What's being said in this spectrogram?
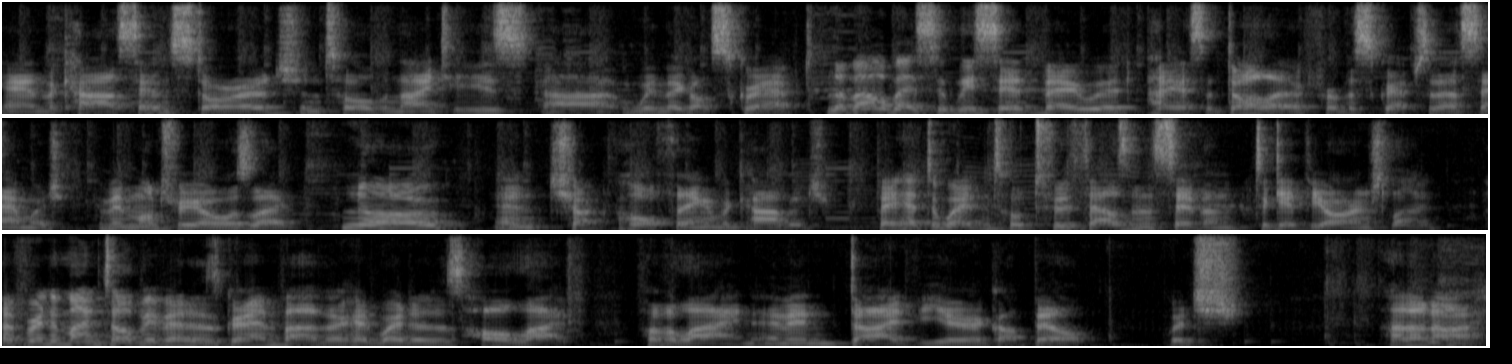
and the cars sat in storage until the 90s uh, when they got scrapped. Laval basically said they would pay us a dollar for the scraps of our sandwich, and then Montreal was like, no, and chucked the whole thing in the garbage. They had to wait until 2007 to get the Orange Line. A friend of mine told me that his grandfather had waited his whole life for the line and then died the year it got built, which, I don't know. I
